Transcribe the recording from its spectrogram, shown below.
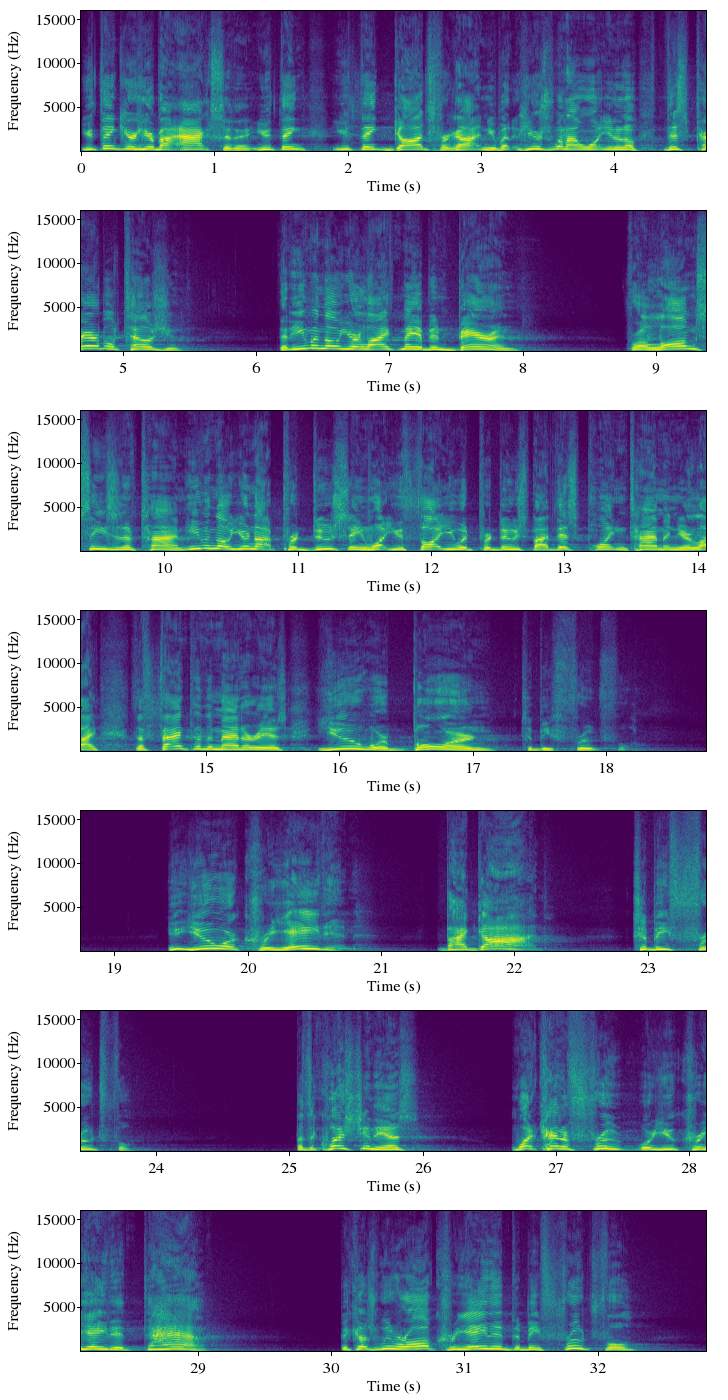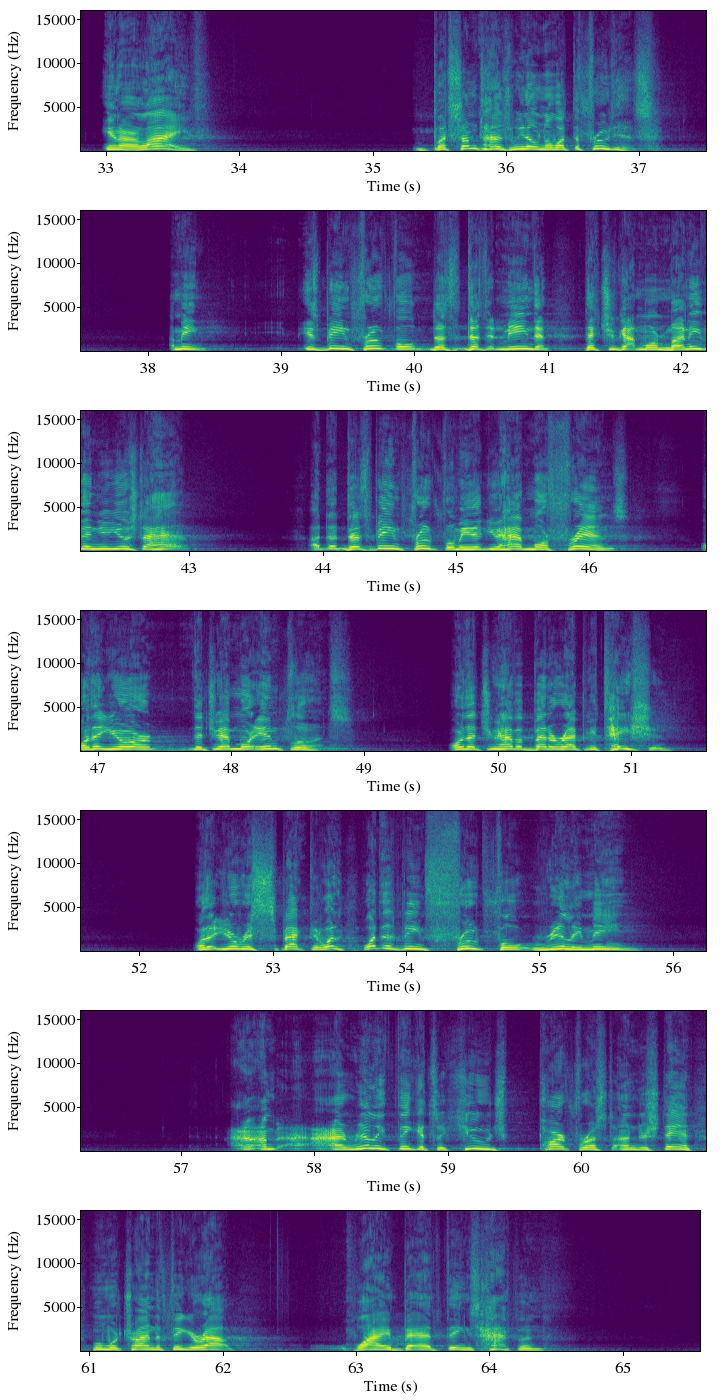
You think you're here by accident. You think, you think God's forgotten you. But here's what I want you to know this parable tells you that even though your life may have been barren for a long season of time, even though you're not producing what you thought you would produce by this point in time in your life, the fact of the matter is you were born to be fruitful. You, you were created by God to be fruitful. But the question is, what kind of fruit were you created to have? Because we were all created to be fruitful in our life, but sometimes we don't know what the fruit is. I mean, is being fruitful, does, does it mean that, that you got more money than you used to have? Uh, does being fruitful mean that you have more friends or that, you're, that you have more influence or that you have a better reputation or that you're respected? What, what does being fruitful really mean? I, I really think it's a huge part for us to understand when we're trying to figure out why bad things happen.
